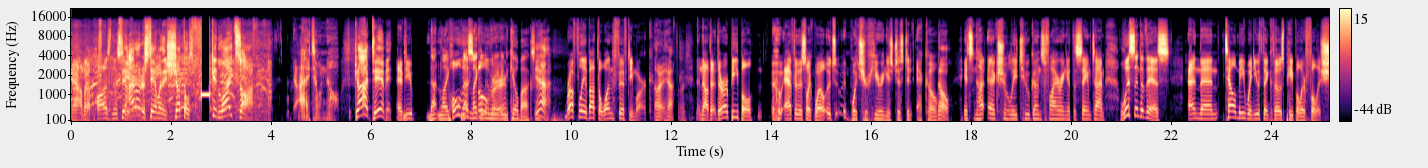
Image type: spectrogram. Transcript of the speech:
Now, I'm going to pause this See, here. I don't understand why they shut those fucking lights off. I don't know. God damn it. If you Nothing like Pull nothing this like over. illuminating the kill box. Yeah. roughly about the 150 mark. All right. Yeah. Now, there, there are people who, after this, are like, well, it's what you're hearing is just an echo. No. It's not actually two guns firing at the same time. Listen to this, and then tell me when you think those people are full of shit.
